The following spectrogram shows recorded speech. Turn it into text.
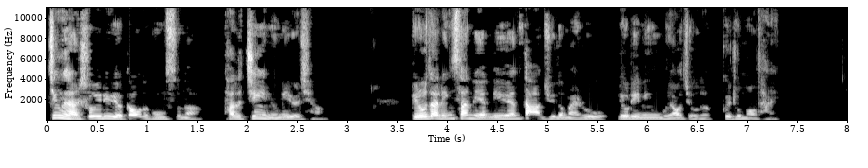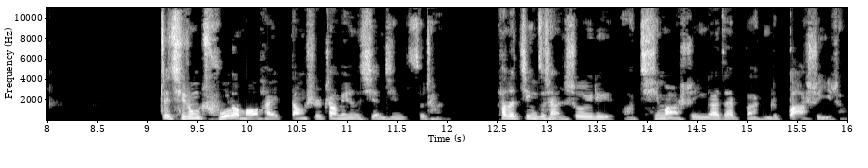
净资产收益率越高的公司呢，它的经营能力越强。比如在零三年，林园大举的买入六零零五幺九的贵州茅台，这其中除了茅台当时账面上的现金资产，它的净资产收益率啊，起码是应该在百分之八十以上。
